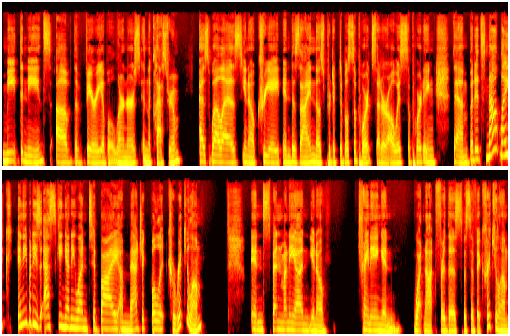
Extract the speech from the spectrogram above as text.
meet the needs of the variable learners in the classroom as well as, you know, create and design those predictable supports that are always supporting them. But it's not like anybody's asking anyone to buy a magic bullet curriculum and spend money on, you know, training and whatnot for the specific curriculum.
